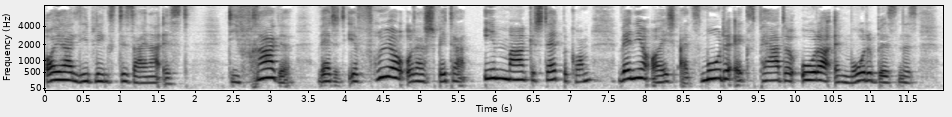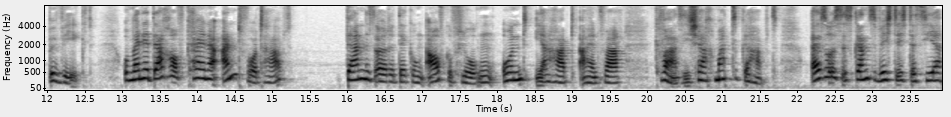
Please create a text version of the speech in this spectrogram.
euer Lieblingsdesigner ist. Die Frage, werdet ihr früher oder später immer gestellt bekommen, wenn ihr euch als Modeexperte oder im Modebusiness bewegt. Und wenn ihr darauf keine Antwort habt, dann ist eure Deckung aufgeflogen und ihr habt einfach quasi Schachmatt gehabt. Also es ist ganz wichtig, dass ihr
